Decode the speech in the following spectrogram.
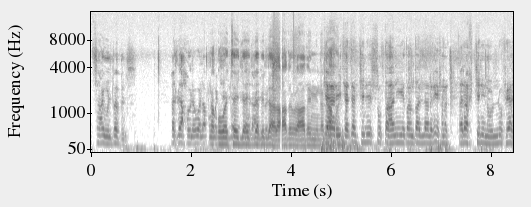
تسعون بابنس لا حول ولا قوة إلا بالله العظيم. العظيم من كارثة هاني السلطانية تنضل الغيف أنا ختني نولو فيها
